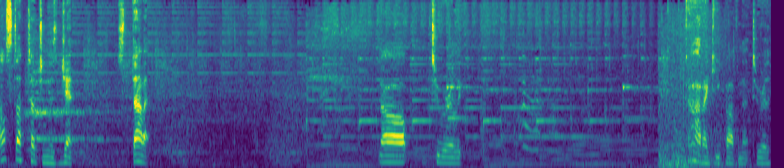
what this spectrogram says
Y'all stop touching this gent. Stop it. No, too early. God, I keep popping that too early.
